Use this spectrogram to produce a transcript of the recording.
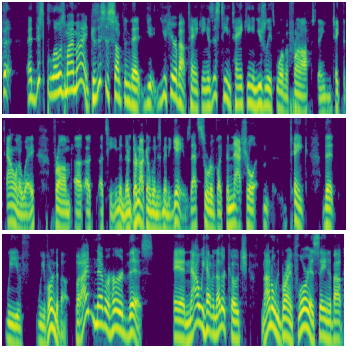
The and this blows my mind because this is something that you, you hear about tanking. Is this team tanking? And usually it's more of a front office thing. You take the talent away from a, a, a team, and they're, they're not going to win as many games. That's sort of like the natural mm, tank that we've we've learned about. But I've never heard this and now we have another coach, not only Brian Flores saying about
